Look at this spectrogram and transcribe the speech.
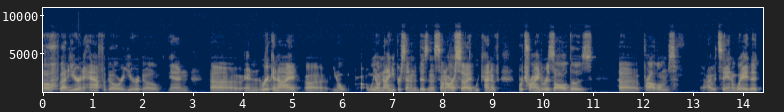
oh, about a year and a half ago or a year ago, and uh, and Rick and I, uh, you know, we own 90% of the business on our side. We kind of we're trying to resolve those uh, problems. I would say in a way that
